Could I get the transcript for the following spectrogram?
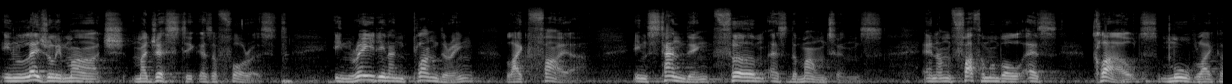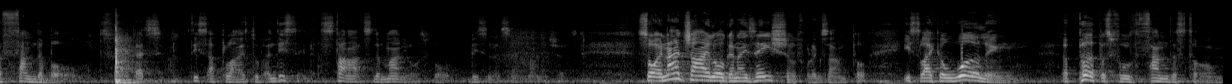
In leisurely march, majestic as a forest. In raiding and plundering, like fire in standing firm as the mountains and unfathomable as clouds move like a thunderbolt. That's, this applies to, and this starts the manuals for business and managers. So an agile organization, for example, is like a whirling, a purposeful thunderstorm.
